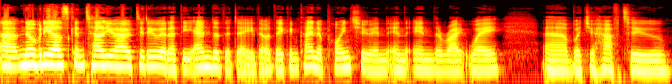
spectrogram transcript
um, nobody else can tell you how to do it at the end of the day, though. They can kind of point you in in, in the right way, uh, but you have to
